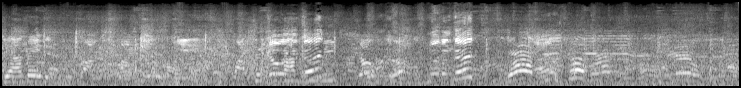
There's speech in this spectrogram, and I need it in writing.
Yeah, I made it. Joe, you good? Moving good? Yeah, feels good, man.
